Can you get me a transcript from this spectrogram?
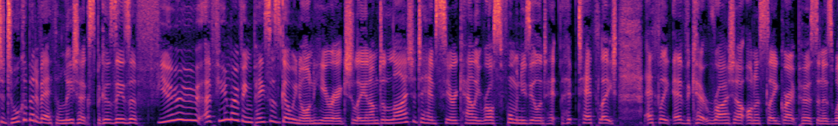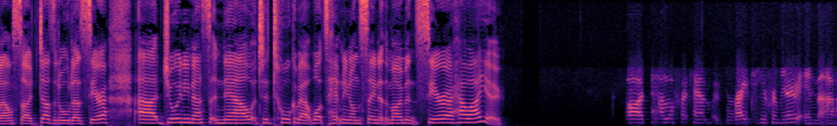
to talk a bit of athletics because there's a few a few moving pieces going on here actually and I'm delighted to have Sarah Cowley Ross, former New Zealand heptathlete, athlete athlete advocate, writer, honestly great person as well. So does it all does Sarah. Uh, joining us now to talk about what's happening on the scene at the moment. Sarah, how are you? Oh, talofa, Cam. Great to hear from you and uh,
